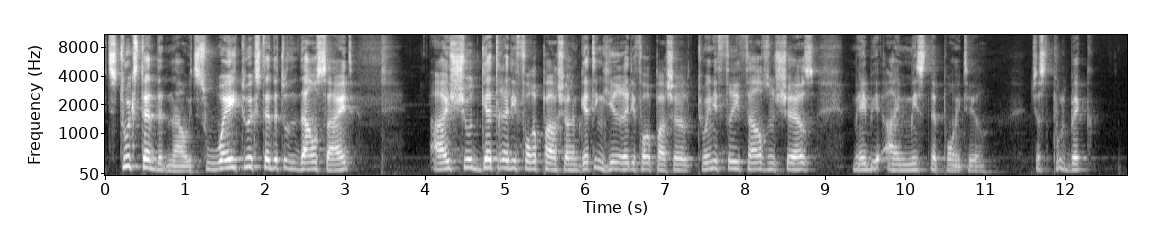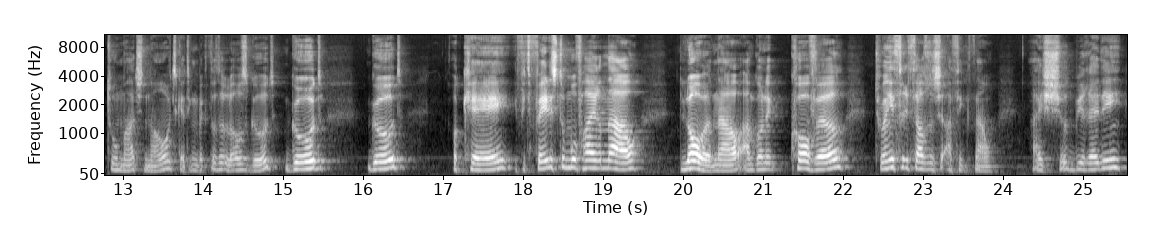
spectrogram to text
It's too extended now. It's way too extended to the downside. I should get ready for a partial. I'm getting here ready for a partial. 23,000 shares. Maybe I missed the point here. Just pull back too much. No, it's getting back to the lows. Good, good, good. Okay, if it fails to move higher now, lower now, I'm going to cover 23,000. I think now I should be ready.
